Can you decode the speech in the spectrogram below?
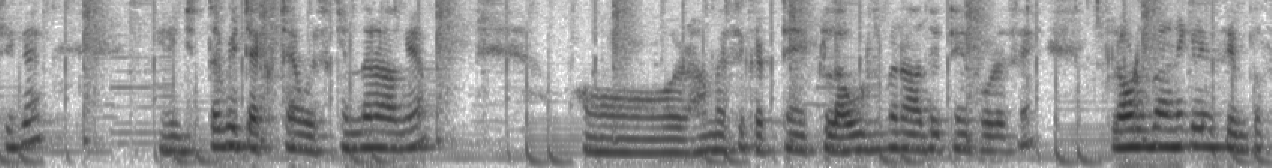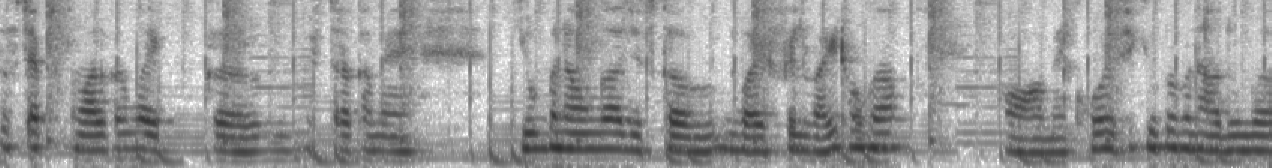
ठीक है? यानी जितना भी टेक्स्ट है वो इसके अंदर आ गया। और हम ऐसे करते हैं क्लाउड्स बना देते हैं थोड़े से। क्लाउड्स बनाने के लिए सिंपल सा स्टेप इस्तेमाल करूँगा। एक इस तरह का मैं क्यूब बनाऊँगा, जिसका वाइट फिल वाइट होगा। और मैं खोर इसी के ऊपर बना दूँगा।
